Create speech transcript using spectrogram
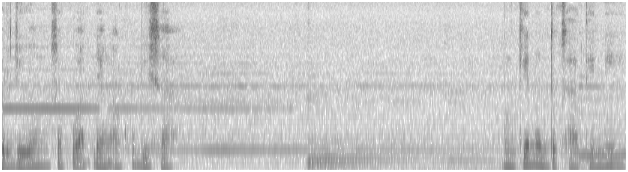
berjuang sekuat yang aku bisa. Mungkin untuk saat ini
